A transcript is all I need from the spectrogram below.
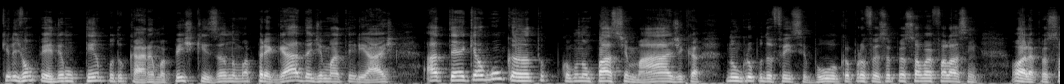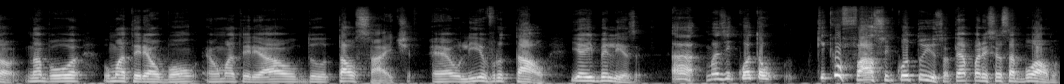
que eles vão perder um tempo do caramba pesquisando uma pregada de materiais até que algum canto, como num passe mágica, num grupo do Facebook, o professor, o pessoal vai falar assim: olha, pessoal, na boa, o material bom é um material do tal site, é o livro tal. E aí, beleza. Ah, mas enquanto que, que eu faço enquanto isso, até aparecer essa boa alma?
